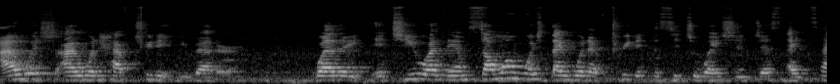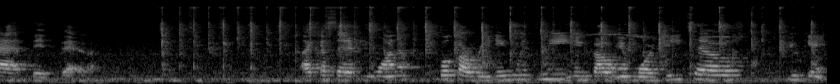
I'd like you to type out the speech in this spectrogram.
I wish I would have treated you better. Whether it's you or them, someone wish they would have treated the situation just a tad bit better. Like I said, if you want to book a reading with me and go in more details, you can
